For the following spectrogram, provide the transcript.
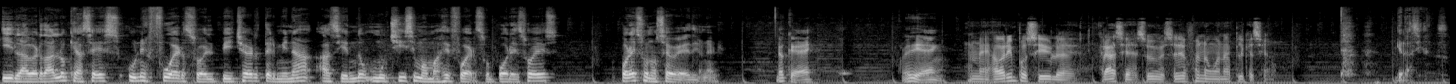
Y la verdad lo que hace es un esfuerzo. El pitcher termina haciendo muchísimo más esfuerzo. Por eso es, por eso no se ve, Dionel. Ok. Muy bien. Mejor imposible. Gracias, Jesús. Esa fue una buena explicación. Gracias.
